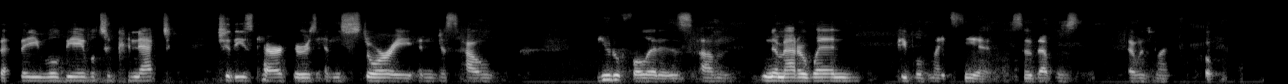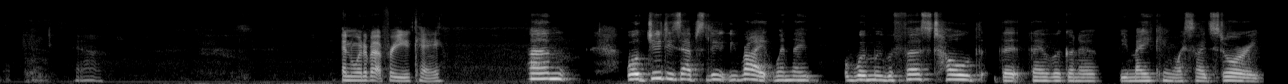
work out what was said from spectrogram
that they will be able to connect to these characters and the story and just how beautiful it is um, no matter when people might see it. So that was that was my hope yeah and what about for you Kay? Um, well, Judy's absolutely right. When they when we were first told that they were going to be making West Side Story,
